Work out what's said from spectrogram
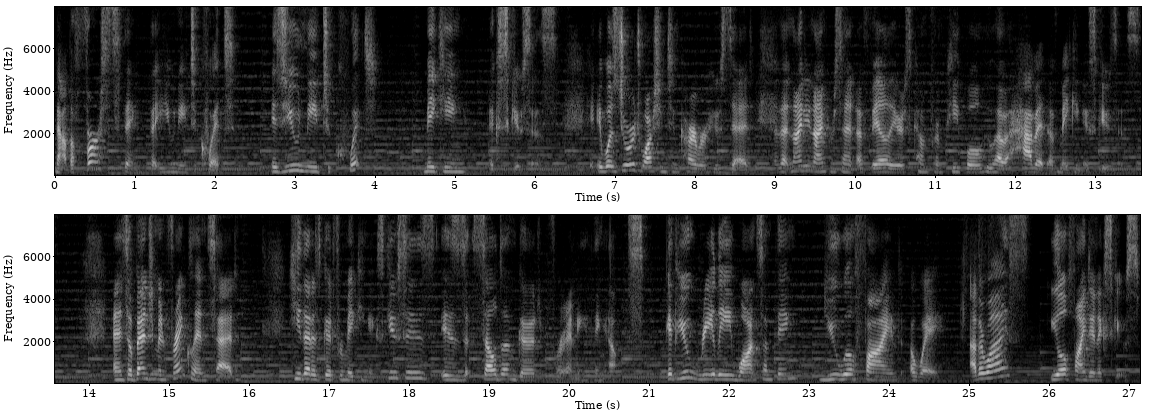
Now, the first thing that you need to quit is you need to quit making excuses. It was George Washington Carver who said that 99% of failures come from people who have a habit of making excuses. And so Benjamin Franklin said, He that is good for making excuses is seldom good for anything else. If you really want something, you will find a way. Otherwise, you'll find an excuse.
